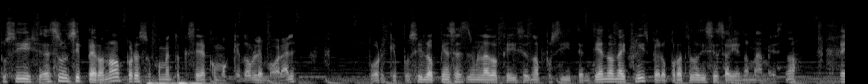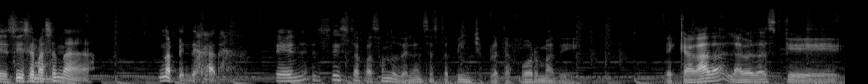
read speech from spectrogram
pues sí, es un sí, pero no, por eso comento que sería como que doble moral. Porque pues si lo piensas de un lado que dices, no, pues sí, te entiendo Netflix, pero por otro lo dices, oye, no mames, ¿no? Sí, se me hace una, una pendejada. Se está pasando de lanza esta pinche plataforma de, de cagada. La verdad es que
